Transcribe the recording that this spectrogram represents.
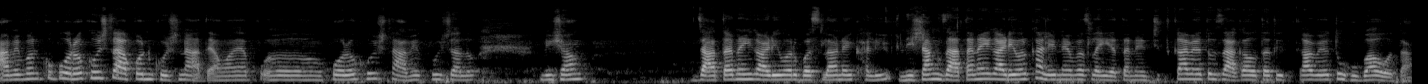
आम्ही पण खूप पोरं खुश तर आपण खुश ना. त्यामुळे पोरं खुश तर आम्ही खुश झालो. निशांक जातानाही गाडीवर बसला नाही खाली. निशांक जातानाही गाडीवर खाली नाही बसला येताना जितका वेळ तो जागा होता तितका वेळ तो उभा होता.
